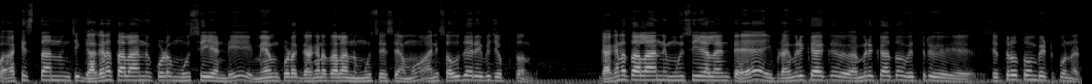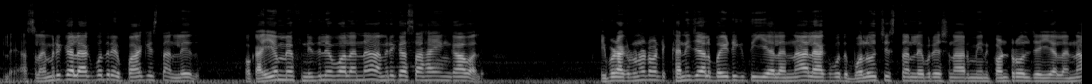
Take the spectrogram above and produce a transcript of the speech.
పాకిస్తాన్ నుంచి గగనతలాన్ని కూడా మూసేయండి మేము కూడా గగనతలాన్ని మూసేసాము అని సౌదీ అరేబియా చెప్తోంది. గగనతలాన్ని మూసేయాలంటే ఇప్పుడు అమెరికాకి అమెరికాతో వ్యతిరి శత్రుత్వం పెట్టుకున్నట్లే. అసలు అమెరికా లేకపోతే రేపు పాకిస్తాన్ లేదు. ఒక ఐఎంఎఫ్ నిధులు ఇవ్వాలన్నా అమెరికా సహాయం కావాలి. ఇప్పుడు అక్కడ ఉన్నటువంటి ఖనిజాలు బయటికి తీయాలన్నా లేకపోతే బలూచిస్తాన్ లిబరేషన్ ఆర్మీని కంట్రోల్ చేయాలన్నా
